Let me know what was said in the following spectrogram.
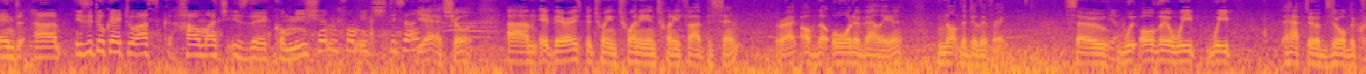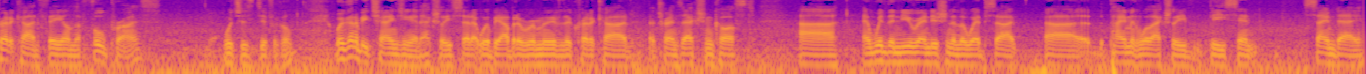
And um, is it okay to ask how much is the commission from each design? Yeah, sure. Um, it varies between 20 and 25 percent, right, of the order value, not the delivery. So, Yeah. we, although we we have to absorb the credit card fee on the full price, which is difficult, we're going to be changing it actually, so that we'll be able to remove the credit card uh, transaction cost. Uh, and with the new rendition of the website, uh, the payment will actually be sent same day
